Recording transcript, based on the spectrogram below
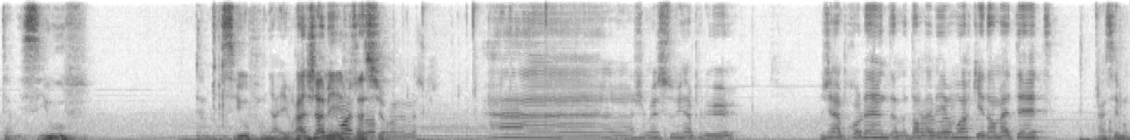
Putain, mais c'est ouf. Putain, mais c'est ouf, on n'y arrivera jamais, je vous assure. Ah, je me souviens plus. J'ai un problème dans, dans ma Ah, mémoire qui est dans ma tête. Ah, c'est bon.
